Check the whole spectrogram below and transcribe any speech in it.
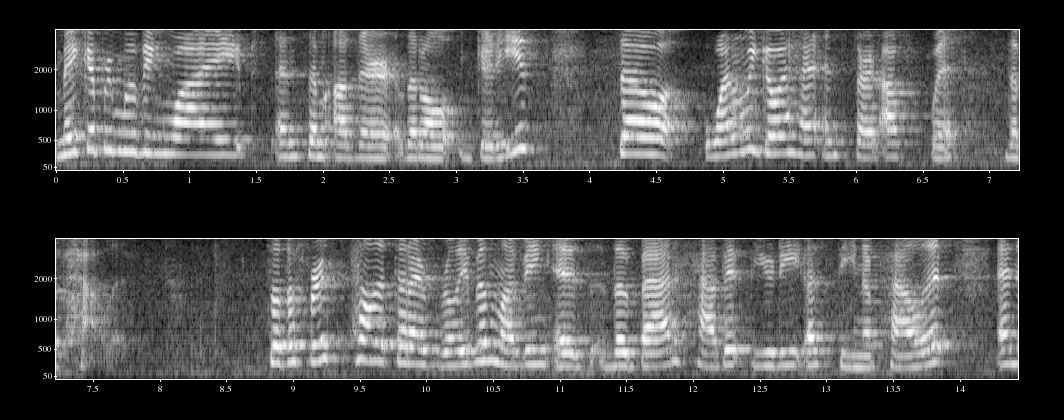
makeup removing wipes, and some other little goodies. So why don't we go ahead and start off with the palette. So the first palette that I've really been loving is the Bad Habit Beauty Athena palette. And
